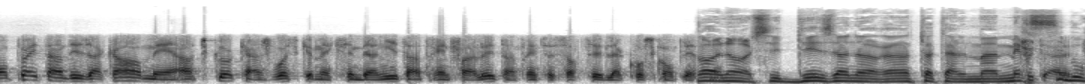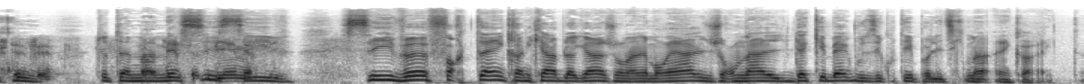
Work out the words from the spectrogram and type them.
On peut être en désaccord, mais en tout cas, quand je vois ce que Maxime Bernier est en train de faire là, il est en train de se sortir de la course complètement. Oh non, c'est déshonorant totalement. Merci beaucoup. totalement. merci, Steve. Steve Fortin, chroniqueur, blogueur, Journal de Montréal, Journal de Québec. Vous écoutez Politiquement Incorrect.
